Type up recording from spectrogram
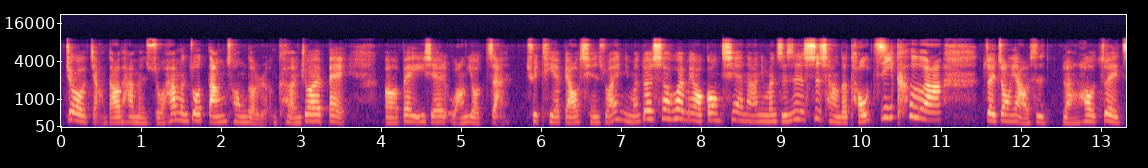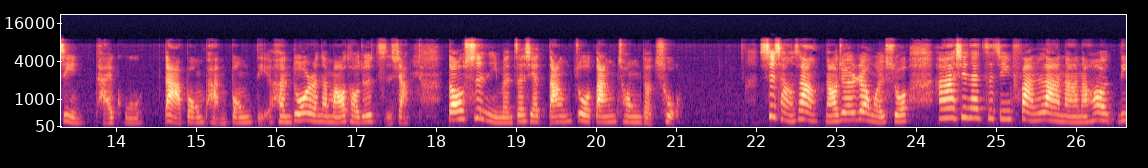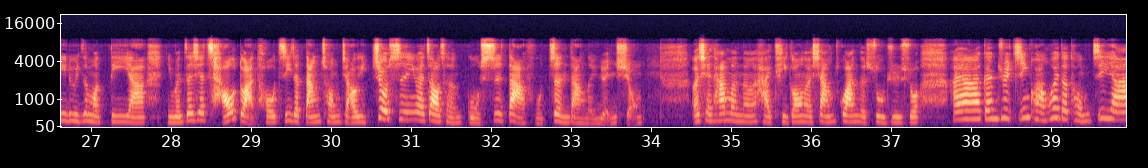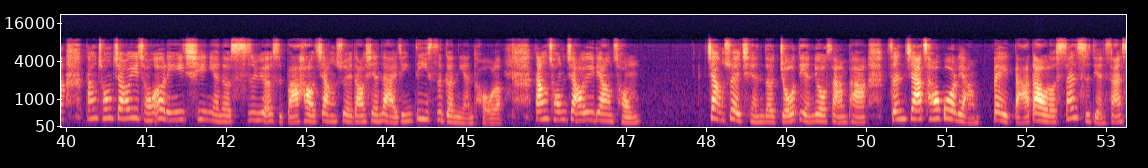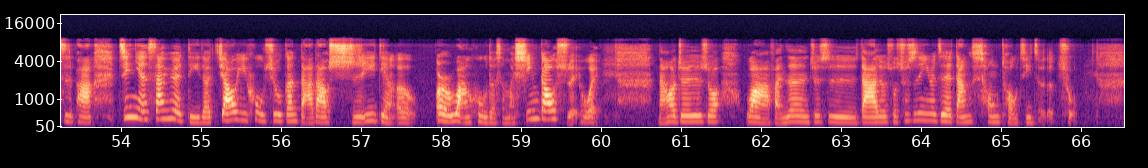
就讲到他们说，他们做当冲的人，可能就会被。呃，被一些网友斩去贴标签，说，哎，你们对社会没有贡献啊，你们只是市场的投机客啊。最重要的是，然后最近台股大崩盘崩跌，很多人的矛头就是指向，都是你们这些当做当冲的错。市场上，然后就会认为说，啊，现在资金泛滥啊，然后利率这么低呀，你们这些炒短投机的当冲交易，就是因为造成股市大幅震荡的元凶。而且他们呢，还提供了相关的数据，说，哎呀，根据金管会的统计呀，当冲交易从二零一七年的四月二十八号降税到现在，已经第四个年头了，当冲交易量从降税前的九点六三趴，增加超过两倍，达到了三十点三四趴。今年三月底的交易户数跟达到十一点二二万户的什么新高水位。然后就是说，哇，反正就是大家就说，就是因为这些当冲投机者的错。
